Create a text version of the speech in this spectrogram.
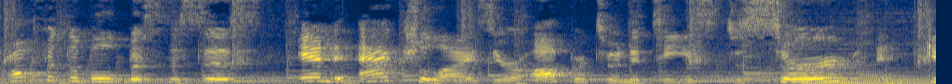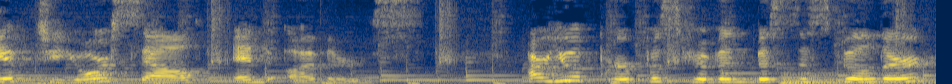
profitable businesses and actualize your opportunities to serve and give to yourself and others. Are you a purpose driven business builder?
